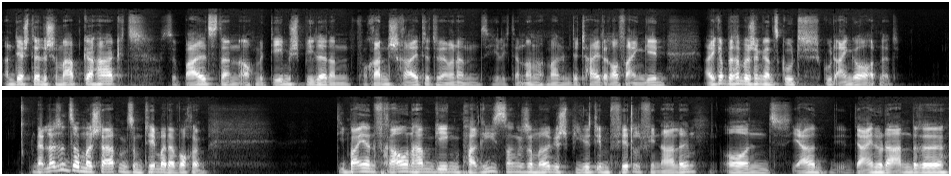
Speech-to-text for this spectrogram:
an der Stelle schon mal abgehakt. Sobald es dann auch mit dem Spieler dann voranschreitet, werden wir dann sicherlich dann auch nochmal im Detail darauf eingehen. Aber ich glaube, das haben wir schon ganz gut, gut eingeordnet. Dann lass uns doch mal starten zum Thema der Woche. Die Bayern Frauen haben gegen Paris Saint-Germain gespielt im Viertelfinale. Und ja, der ein oder andere,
